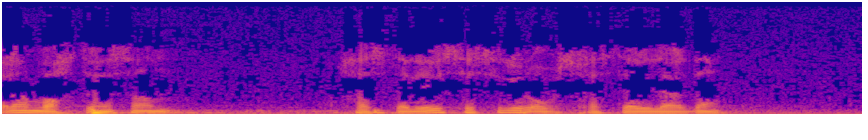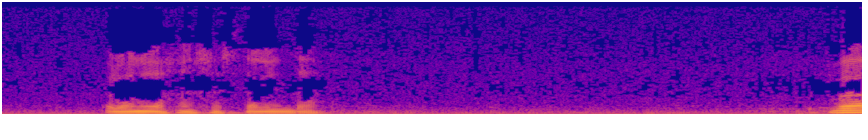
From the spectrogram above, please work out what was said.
Ölən vaxtda insan xəstəliyi seçilir o xəstəliklərdən. Ölənə yaxın xəstəliyində. Və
